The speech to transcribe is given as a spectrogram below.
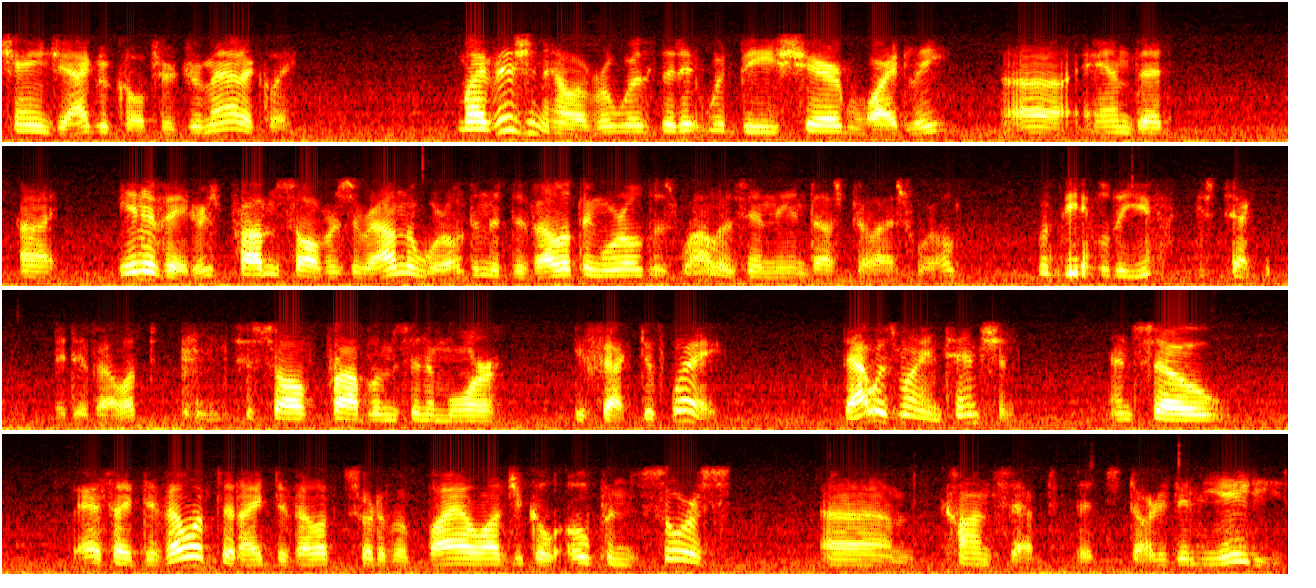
change agriculture dramatically. My vision, however, was that it would be shared widely uh, and that uh, innovators, problem solvers around the world, in the developing world as well as in the industrialized world, would be able to use these techniques they developed to solve problems in a more effective way. That was my intention. And so, as I developed it, I developed sort of a biological open source um, concept that started in the 80s,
